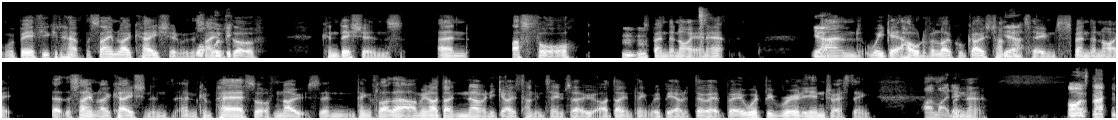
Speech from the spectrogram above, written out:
Would be if you could have the same location with the same be- sort of conditions, and us four Mhm. spend a night in it, Yeah. and we get hold of a local ghost hunting Yeah. team to spend a night at the same location and, and compare sort of notes and things like that. I mean, I don't know any ghost hunting team, so I don't think we'd be able to do it, but it would be really interesting, I might do. it? Oh, I don't know.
